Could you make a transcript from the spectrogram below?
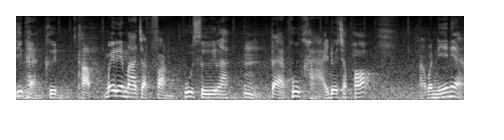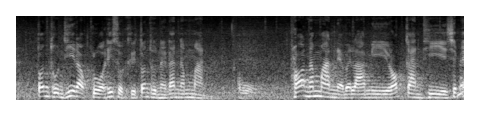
ที่แพงขึ้นครับไม่ได้มาจากฝั่งผู้ซื้อละอืมแต่ผู้ขายโดยเฉพาะอะวันนี้เนี่ยต้นทุนที่เรากลัวที่สุดคือต้นทุนทางด้านน้ำมันโอ้โหเพราะน้ำมันเนี่ยเวลามีรบกันทีใช่ไหม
